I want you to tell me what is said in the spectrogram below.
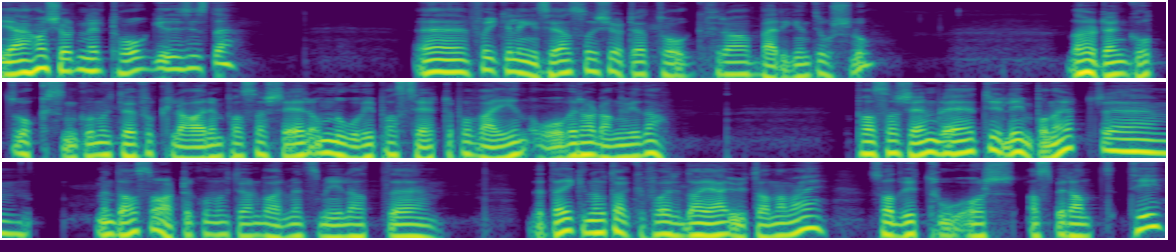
Jeg har kjørt en del tog i det siste. Eh, for ikke lenge siden så kjørte jeg tog fra Bergen til Oslo. Da hørte jeg en godt voksen konduktør forklare en passasjer om noe vi passerte på veien over Hardangervidda. Passasjeren ble tydelig imponert, eh, men da svarte konduktøren bare med et smil at eh, dette er ikke noe å takke for, da jeg utdanna meg, så hadde vi to års aspiranttid.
